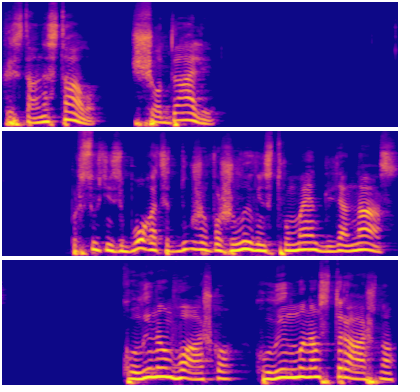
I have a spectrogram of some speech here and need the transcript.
Христа не стало. Що далі? Присутність Бога це дуже важливий інструмент для нас. Коли нам важко, коли нам страшно,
